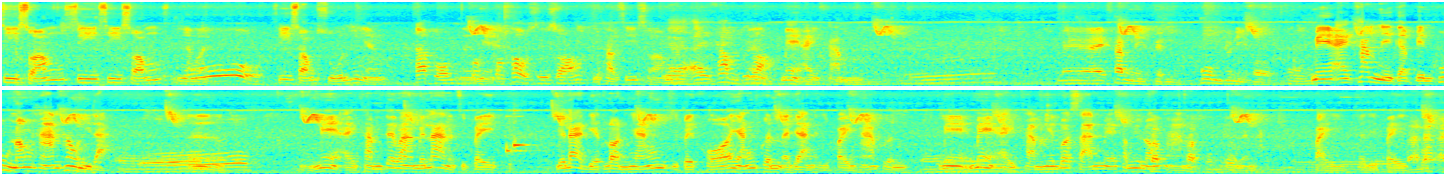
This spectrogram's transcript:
สี่สองสี่สี่สองอย่างไรโอ้สี่สองศูนย์ให้อย่าง ครับผมแม่ต้องต้องเข้าสี่สองอยู่ข่าวสี่สองแม่ไอ้ค่ำพี่น้องแม่ไอคอืมแม่ไอ้ขั้นนี่เป็นพุ่มยูนิโบภูมิำแม่ไอคำนี่ก็เป็นผู้น้องหานเท่านี่ล่ะโอ้โอ้เออแม่ไอคำแต่ว่าเวลาน่ะสิไปเวลาเดือดร้อนหยังสิไปขอหยังเพิ่นอาจารย์ก็สิไปหาเพิ่นแม่แม่ไอคำเห็นว่าสารแม่คำอยู่น้องหานเออนั่นน่ะ ไปก็สิไปสารนักไอ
